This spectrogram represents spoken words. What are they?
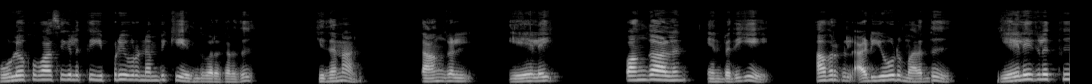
பூலோகவாசிகளுக்கு இப்படி ஒரு நம்பிக்கை இருந்து வருகிறது. இதனால் தாங்கள் ஏழை பங்காளன் என்பதையே அவர்கள் அடியோடு மறந்து ஏழைகளுக்கு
